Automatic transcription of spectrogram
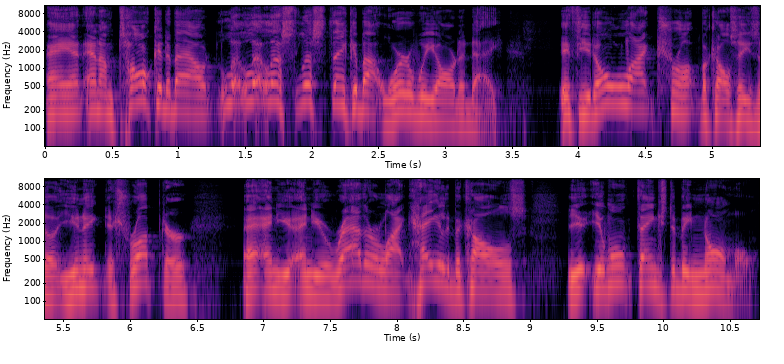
And, and I'm talking about, let, let, let's, let's think about where we are today. If you don't like Trump because he's a unique disruptor, and you, and you rather like Haley because you, you want things to be normal,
